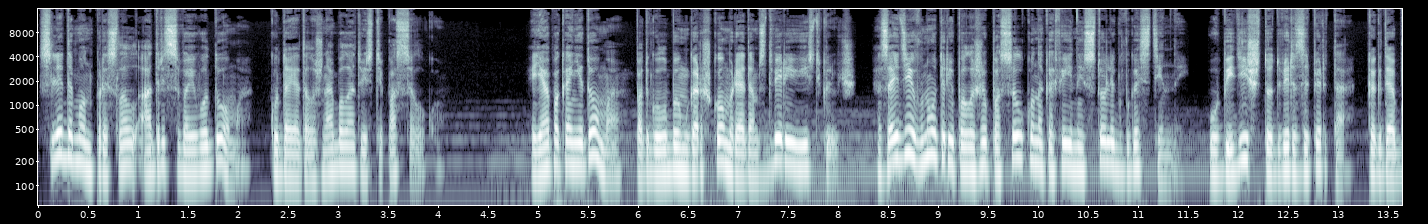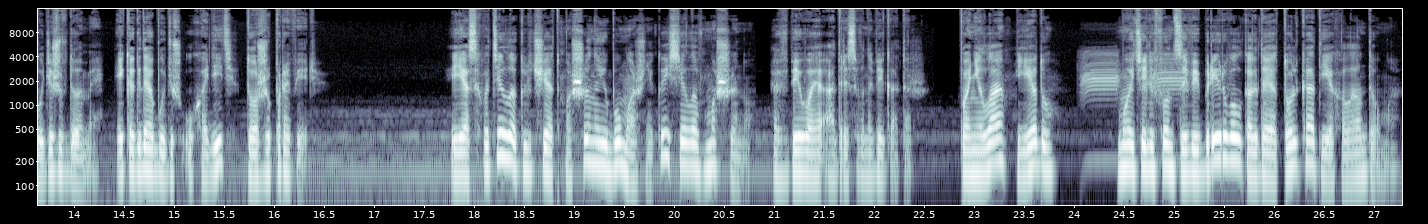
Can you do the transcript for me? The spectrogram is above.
Следом он прислал адрес своего дома, куда я должна была отвезти посылку. «Я пока не дома, под голубым горшком рядом с дверью есть ключ. Зайди внутрь и положи посылку на кофейный столик в гостиной. Убедись, что дверь заперта, когда будешь в доме, и когда будешь уходить, тоже проверь. Я схватила ключи от машины и бумажник и села в машину, вбивая адрес в навигатор. Поняла, еду. Мой телефон завибрировал, когда я только отъехала от дома.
